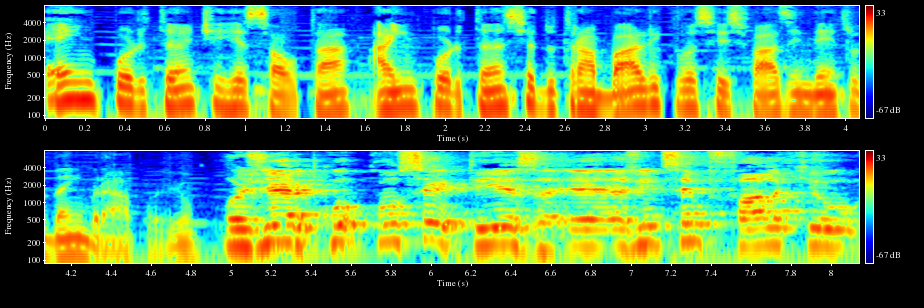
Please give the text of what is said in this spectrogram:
é importante ressaltar a importância do trabalho que vocês fazem dentro da Embrapa, viu? Rogério, com, certeza. É, a gente sempre fala que o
